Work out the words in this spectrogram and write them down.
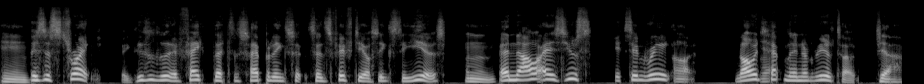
Mm. This is strange. Like, This is the effect that is happening si- since fifty or sixty years, Mm. and now, as you, s- it's in real time. Now it's Yeah. happening in real time. Yeah,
